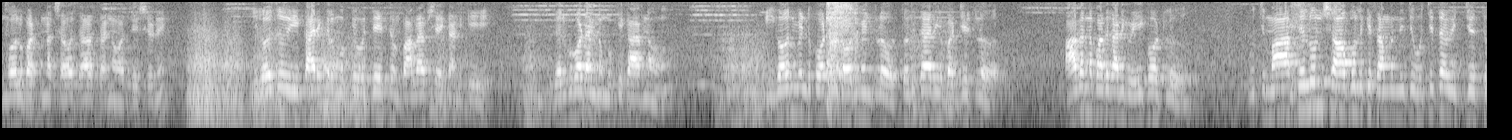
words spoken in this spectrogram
ఒంగోలు పట్టణ క్షౌర సంఘం అధ్యక్షుడిని. ఈరోజు ఈ కార్యక్రమం ముఖ్య ఉద్దేశం పాలాభిషేకానికి జరుపుకోవడానికి ముఖ్య కారణం ఈ గవర్నమెంట్ కూటమి గవర్నమెంట్లో తొలిసారి బడ్జెట్లో ఆదరణ పథకానికి వెయ్యి కోట్లు ఉచి మా సెలూన్ షాపులకి సంబంధించి ఉచిత విద్యుత్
